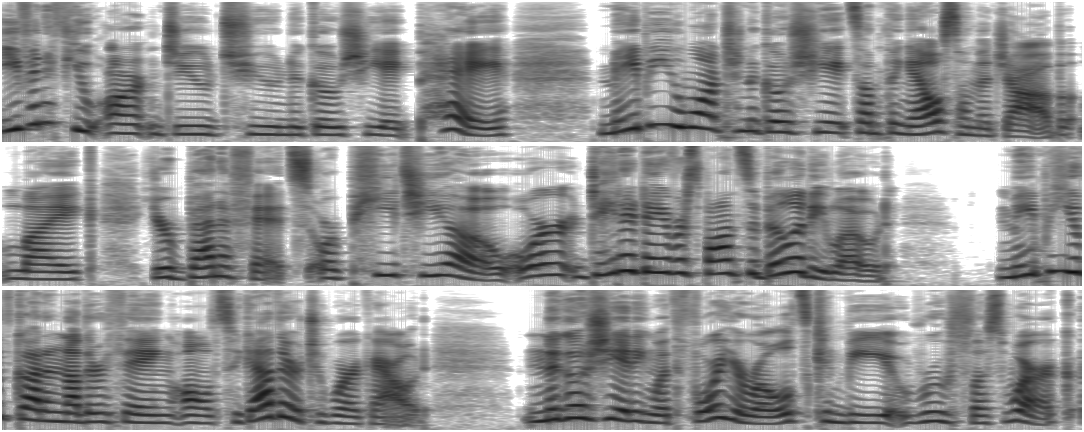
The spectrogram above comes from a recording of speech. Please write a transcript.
Even if you aren't due to negotiate pay, maybe you want to negotiate something else on the job, like your benefits or PTO or day to day responsibility load. Maybe you've got another thing altogether to work out. Negotiating with four year olds can be ruthless work.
